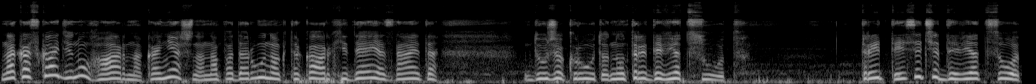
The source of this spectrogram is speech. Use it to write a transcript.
На каскаді, ну гарно, звісно, на подарунок така орхідея, знаєте, дуже круто. Ну, 3900. 3900.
